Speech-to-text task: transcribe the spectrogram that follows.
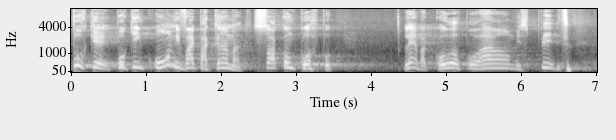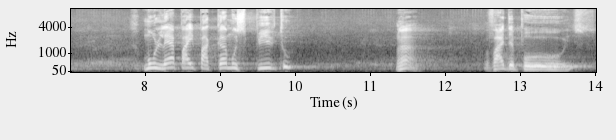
Por quê? Porque homem vai para cama só com corpo. Lembra? Corpo, alma, espírito. Mulher para ir para a cama, o espírito. Né? Vai depois.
